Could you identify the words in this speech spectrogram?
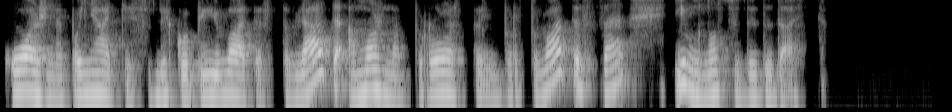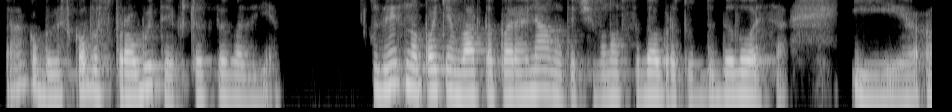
кожне поняття сюди копіювати, вставляти, а можна просто імпортувати все і воно сюди додасться. Так, Обов'язково спробуйте, якщо це у вас є. Звісно, потім варто переглянути, чи воно все добре тут додалося, і, е,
